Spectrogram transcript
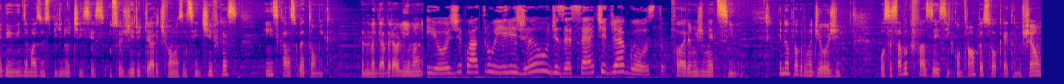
e bem-vindos a mais um Speed Notícias, o seu giro diário de informações científicas em escala subatômica. Meu nome é Gabriel Lima e hoje, 4 Irijão, 17 de agosto, falaremos de medicina. E no programa de hoje, você sabe o que fazer se encontrar uma pessoa caída no chão?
